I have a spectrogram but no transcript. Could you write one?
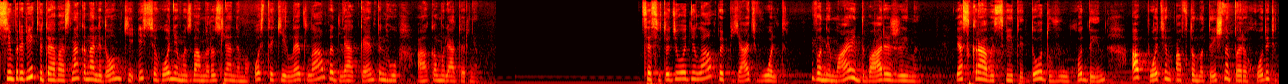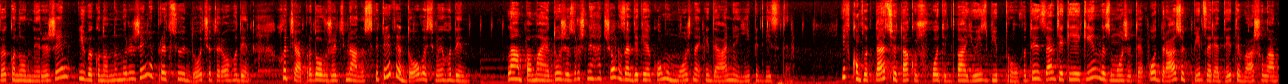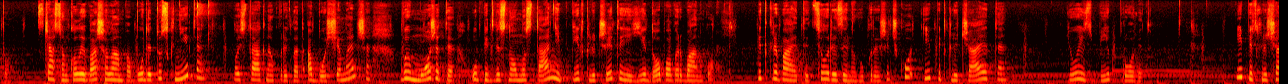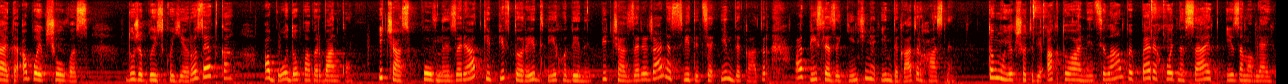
Всім привіт! Вітаю вас на каналі Домки. І сьогодні ми з вами розглянемо ось такі LED-лампи для кемпінгу акумуляторні. Це світодіодні лампи 5 вольт. Вони мають два режими. Яскравий світить до 2 годин, а потім автоматично переходить в економний режим і в економному режимі працюють до 4 годин, хоча продовжує тьмяно світити до 8 годин. Лампа має дуже зручний гачок, завдяки якому можна ідеально її підвісити. І в комплектацію також входять два USB-проводи, завдяки яким ви зможете одразу підзарядити вашу лампу. З часом, коли ваша лампа буде тускніти, ось так, наприклад, або ще менше, ви можете у підвісному стані підключити її до павербанку. Відкриваєте цю резинову кришечку і підключаєте USB-провід і підключаєте, або якщо у вас дуже близько є розетка, або до павербанку. І час повної зарядки 1,5-2 години. Під час заряджання світиться індикатор, а після закінчення індикатор гасне. Тому, якщо тобі актуальні ці лампи, переходь на сайт і замовляй.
